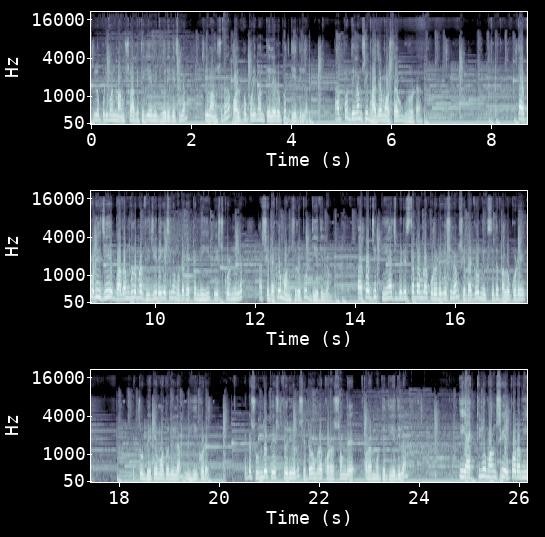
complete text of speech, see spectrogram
কিলো পরিমাণ মাংস আগে থেকেই আমি ধুয়ে রেখেছিলাম। সেই মাংসটা অল্প পরিমাণ তেলের ওপর দিয়ে দিলাম। তারপর দিলাম সেই ভাজা মশলা গুঁড়োটা। তারপরে যে বাদামগুলো আমরা ভিজিয়ে রেখেছিলাম ওটাকে একটা মিহি পেস্ট করে নিলাম আর সেটাকেও মাংসের ওপর দিয়ে দিলাম। তারপর যে পেঁয়াজ বেরেস্তাটা আমরা করে রেখেছিলাম, সেটাকেও মিক্সিতে ভালো করে একটু বেটে মতো নিলাম, মিহি করে। একটা সুন্দর পেস্ট তৈরি হলো, সেটাও আমরা করার সঙ্গে করার মধ্যে দিয়ে দিলাম। এই এক কিলো মাংসে এরপর আমি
